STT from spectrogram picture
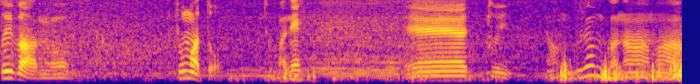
例えばあのトマトとかね。えー、っと何グラムかな。まあ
